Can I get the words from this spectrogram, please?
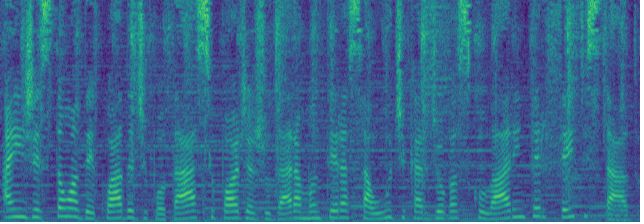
A ingestão adequada de potássio pode ajudar a manter a saúde cardiovascular em perfeito estado.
